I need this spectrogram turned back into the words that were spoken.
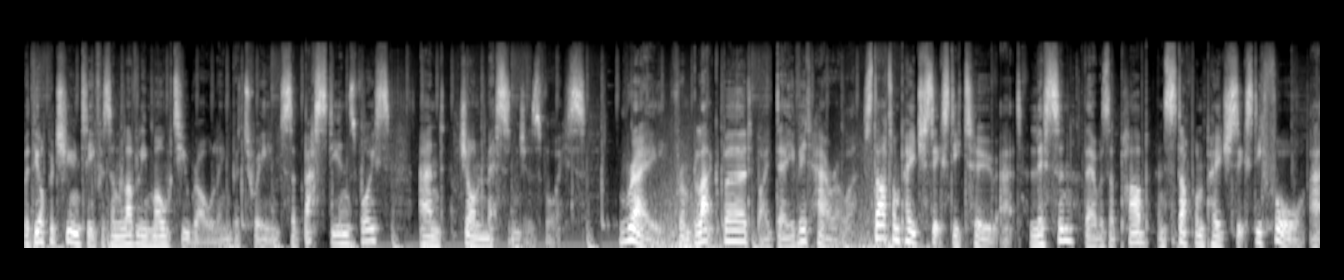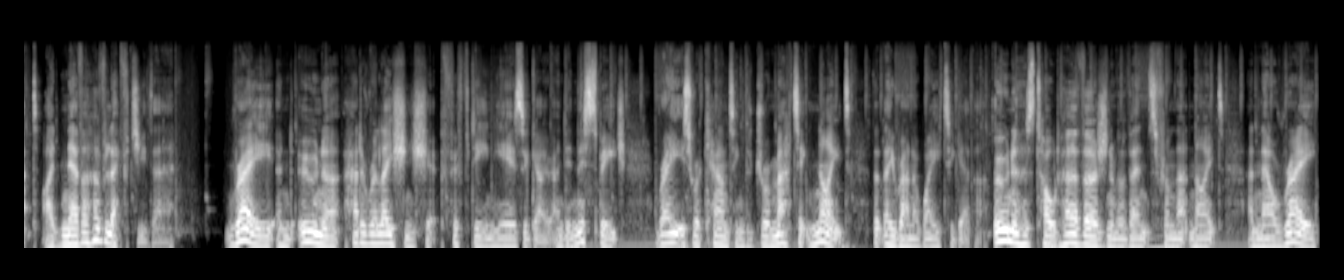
with the opportunity for some lovely multi rolling between Sebastian's voice and John Messenger's voice. Ray from Blackbird by David Harrower. Start on page 62 at Listen, there was a pub, and stop on page 64 at I'd never have left you there. Ray and Una had a relationship 15 years ago, and in this speech, Ray is recounting the dramatic night that they ran away together. Una has told her version of events from that night, and now Ray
